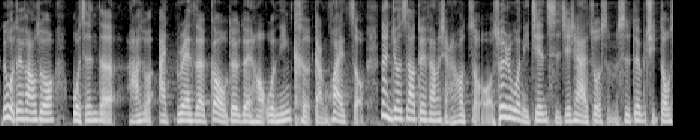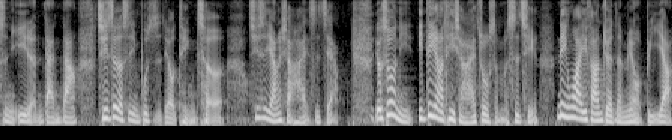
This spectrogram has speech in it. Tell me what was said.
如果对方说我真的，他说 I'd rather go，对不对？哈，我宁可赶快走，那你就知道对方想要走哦。所以如果你坚持接下来做什么事，对不起，都是你一人担当。其实这个事情不只有停车，其实养小孩是这样。有时候你一定要替小孩做什么事情，另外一方觉得没有必要，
